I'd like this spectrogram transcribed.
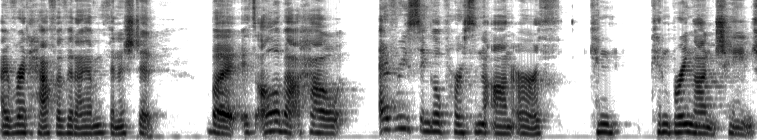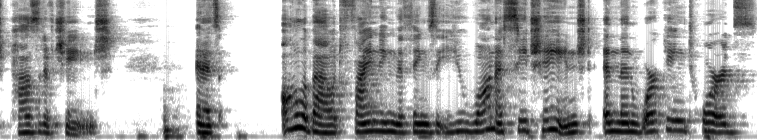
I've read half of it. I haven't finished it, but it's all about how every single person on earth can can bring on change, positive change. And it's all about finding the things that you want to see changed and then working towards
